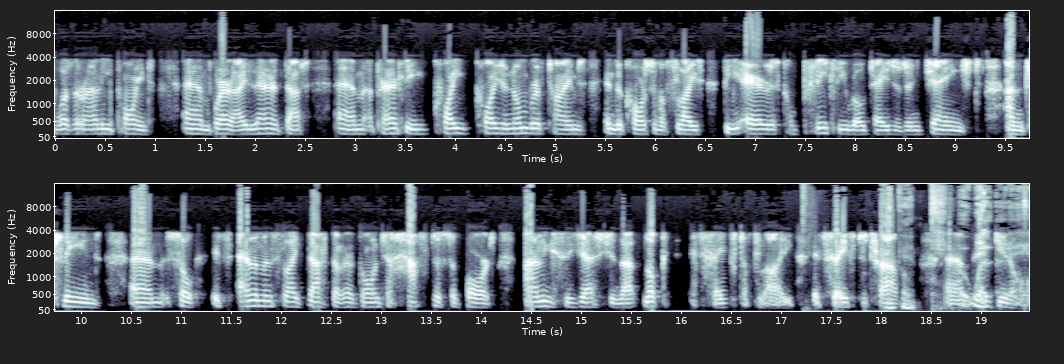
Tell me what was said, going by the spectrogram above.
was there any point um, where I learned that um, apparently quite quite a number of times in the course of a flight the air is completely rotated and changed and cleaned. Um, so it's elements like that that are going to have to support any suggestion that look it's safe to fly, it's safe to travel. Okay. Um, well, it, you know,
